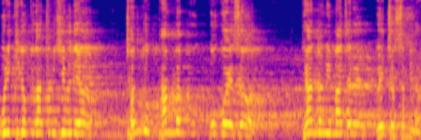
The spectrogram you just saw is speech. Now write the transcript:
우리 기독교가 중심이 되어 전국 방방곡곡에서 대한독립 만세를 외쳤습니다.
